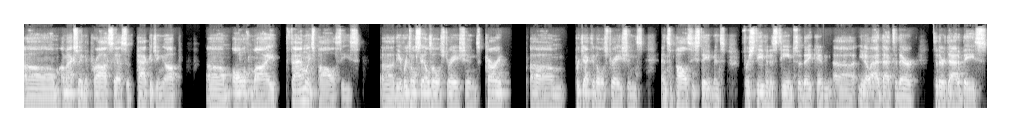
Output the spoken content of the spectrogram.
Um, I'm actually in the process of packaging up um, all of my family's policies, uh, the original sales illustrations, current um, projected illustrations, and some policy statements for Steve and his team so they can uh, you know add that to their to their database.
